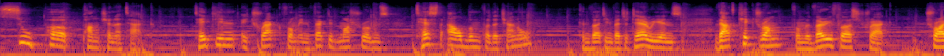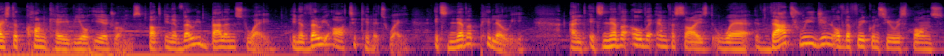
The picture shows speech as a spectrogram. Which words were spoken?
super punch and attack. Taking a track from Infected Mushroom's test album for the channel, Converting Vegetarians, that kick drum from the very first track tries to concave your eardrums, but in a very balanced way, in a very articulate way. It's never pillowy and it's never overemphasized where that region of the frequency response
